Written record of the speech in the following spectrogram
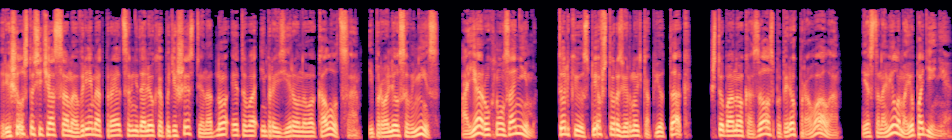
решил, что сейчас самое время отправиться в недалекое путешествие на дно этого импровизированного колодца и провалился вниз, а я рухнул за ним, только и успев что развернуть копье так, чтобы оно оказалось поперек провала и остановило мое падение.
